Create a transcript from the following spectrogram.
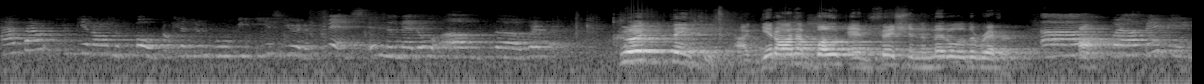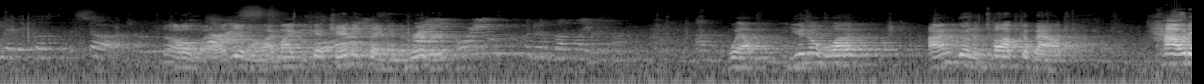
How about you get on the boat because it will be easier to fish in the middle of the river. Good thinking. I get on a boat and fish in the middle of the river. Um, Ah. well, maybe really close to the shore. so Oh, well, you know, I might catch anything in the river. Or you could have like, Well, you know what? I'm going to talk about how to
